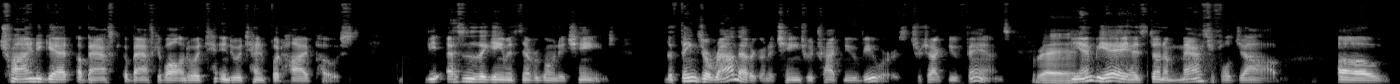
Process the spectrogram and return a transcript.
trying to get a, bas- a basketball into a t- into a ten foot high post. The essence of the game is never going to change. The things around that are going to change to attract new viewers, to attract new fans right the NBA has done a masterful job of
